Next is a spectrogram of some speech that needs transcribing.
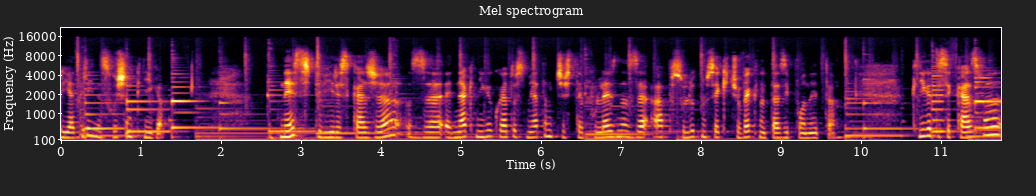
приятели на Слушам книга. Днес ще ви разкажа за една книга, която смятам, че ще е полезна за абсолютно всеки човек на тази планета. Книгата се казва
